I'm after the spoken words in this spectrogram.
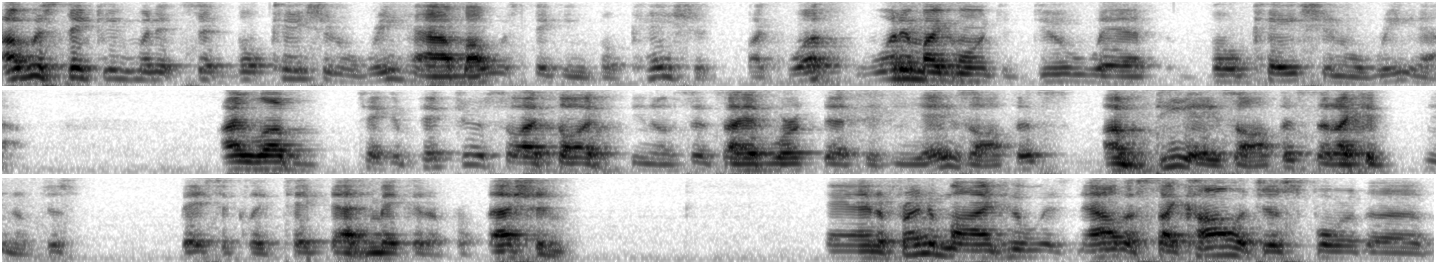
I was thinking when it said vocational rehab, I was thinking vocation. Like, what what am I going to do with vocational rehab? I love taking pictures, so I thought, you know, since I had worked at the DA's office, um, DA's office, that I could, you know, just basically take that and make it a profession. And a friend of mine who is now the psychologist for the,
